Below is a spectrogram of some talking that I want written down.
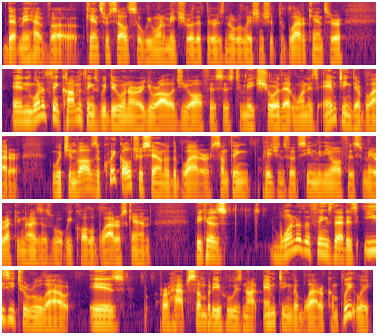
that may have uh, cancer cells. So we want to make sure that there is no relationship to bladder cancer. And one of the thing, common things we do in our urology office is to make sure that one is emptying their bladder which involves a quick ultrasound of the bladder, something patients who have seen me in the office may recognize as what we call a bladder scan. Because one of the things that is easy to rule out is perhaps somebody who is not emptying the bladder completely.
